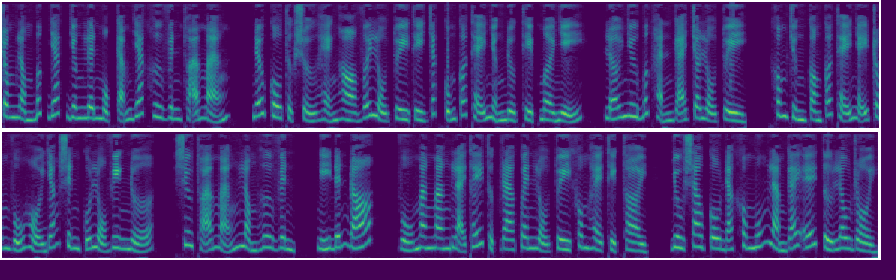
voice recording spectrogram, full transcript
trong lòng bất giác dâng lên một cảm giác hư vinh thỏa mãn, nếu cô thực sự hẹn hò với lộ tùy thì chắc cũng có thể nhận được thiệp mời nhỉ, lỡ như bất hạnh gãi cho lộ tùy, không chừng còn có thể nhảy trong vũ hội Giáng sinh của lộ viên nữa, siêu thỏa mãn lòng hư vinh, nghĩ đến đó, vụ mang mang lại thấy thực ra quen lộ tùy không hề thiệt thòi, dù sao cô đã không muốn làm gái ế từ lâu rồi,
